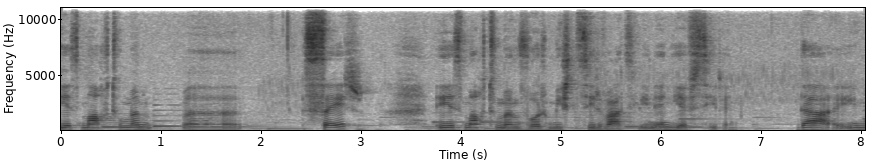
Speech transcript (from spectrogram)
ես մաղթում եմ սեր, ես մաղթում եմ, որ միշտ սիրված լինեն եւ սիրեն։ Դա իմ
